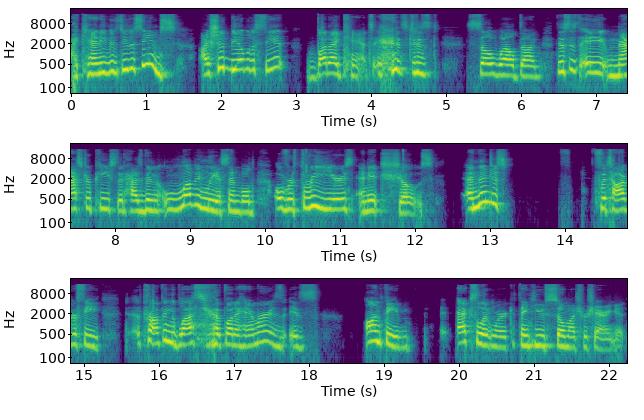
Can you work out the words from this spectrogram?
I can't even see the seams. I should be able to see it, but I can't. It's just so well done. This is a masterpiece that has been lovingly assembled over three years and it shows. And then just photography, propping the blaster up on a hammer is, is on theme. Excellent work. Thank you so much for sharing it.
